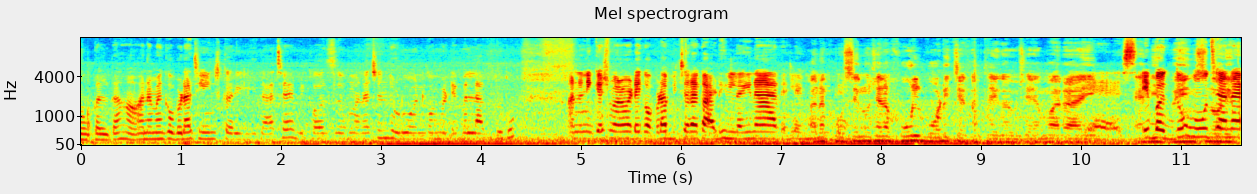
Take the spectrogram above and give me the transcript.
મોકલતા હા. અને મેં કપડાં ચેન્જ કરી લીધા છે બિકોઝ મને છે ને થોડું અનકમ્ફર્ટેબલ લાગતું હતું. અને નિકેશ મારા માટે કપડાં બિચારા કાઢીને લઈને આવ્યા એટલે અને ખુશીનું છે ને ફૂલ બોડી ચેકઅપ થઈ ગયું છે અમારા યસ એ બધું હું છે ને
